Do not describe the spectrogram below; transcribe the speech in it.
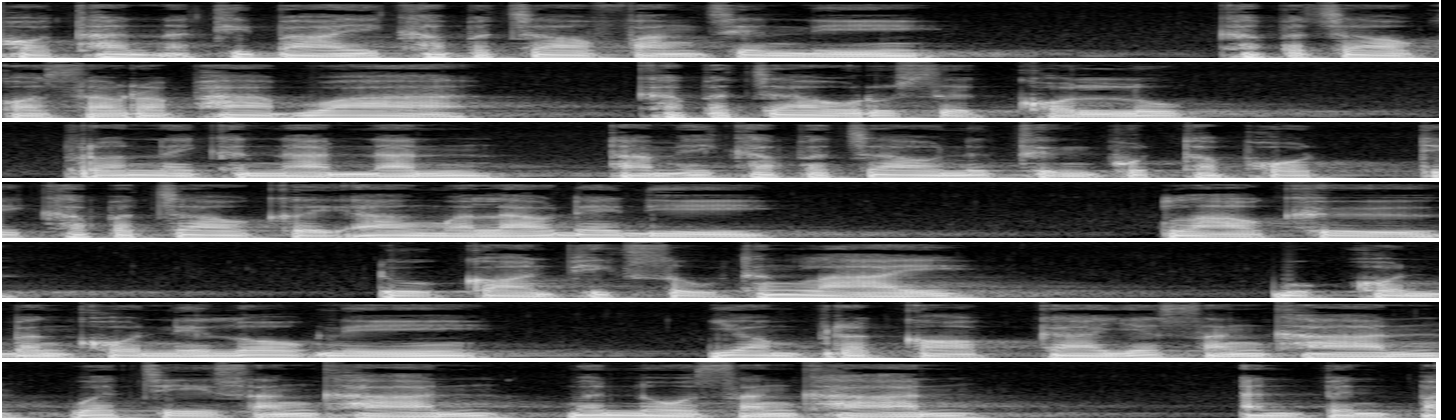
พอท่านอธิบายข้าพเจ้าฟังเช่นนี้ ข้าพเจ้าขอสารภาพว่า ข้าพเจ้ารู้สึกขนลุก เพราะในขณะนั้นทำให้ข้าพเจ้านึกถึงพุทธพจน์ ที่ข้าพเจ้าเคยอ้างมาแล้วได้ดี กล่าวคือ ดูก่อนภิกษุทั้งหลาย บุคคลบางคนในโลกนี้ ย่อมประกอบกายสังขาร วจีสังขาร มโนสังขาร อันเป็นไป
